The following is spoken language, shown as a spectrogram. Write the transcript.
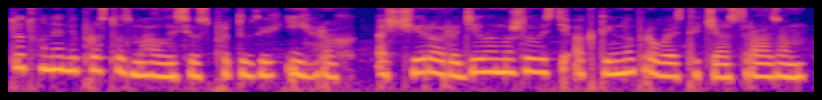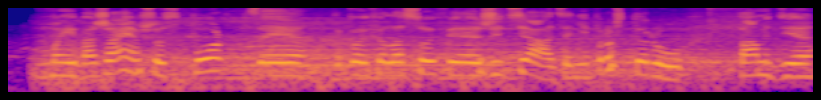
Тут вони не просто змагалися у спортивних іграх, а щиро раділи можливості активно провести час разом. Ми вважаємо, що спорт це така філософія життя, це не просто рух, там, де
